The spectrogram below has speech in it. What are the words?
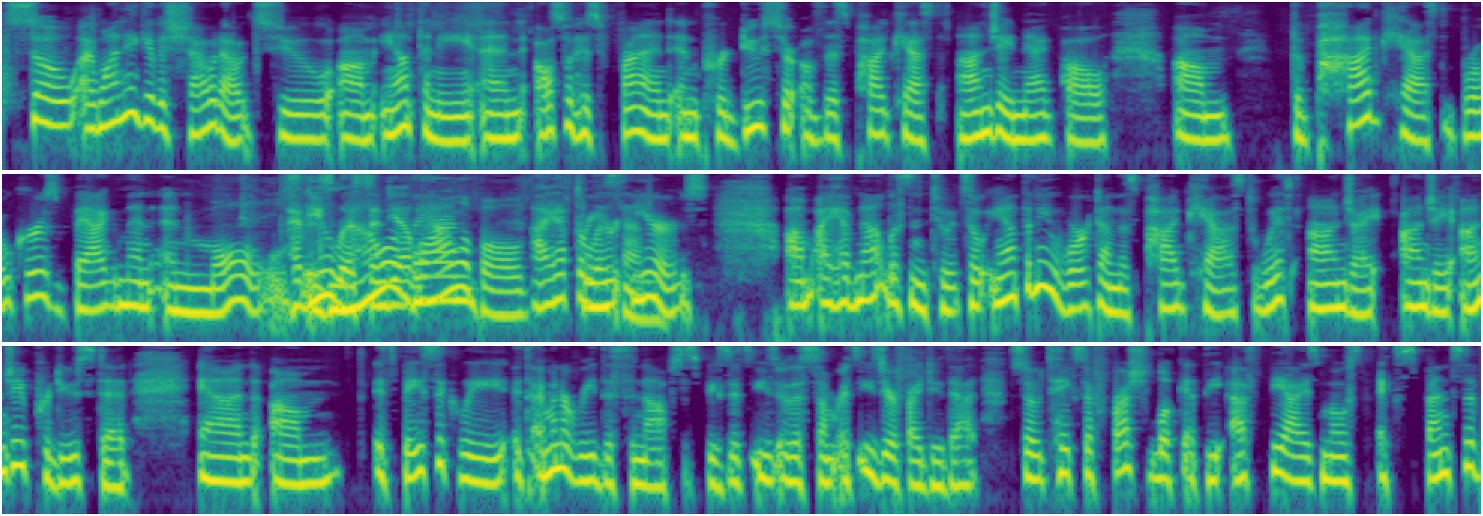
so I want to give a shout out to um, Anthony and also his friend and producer of this podcast, Anjay Nagpal. Um, the podcast Brokers, Bagmen, and Moles. Have is you listened yet, Lauren? Available I have to for your listen. ears. Um, I have not listened to it. So Anthony worked on this podcast with Anjay. Anjay, Anjay produced it, and um, it's basically. I'm going to read the synopsis because it's easier. The summer. It's easier if I do that. So it takes a fresh look at the FBI's most expensive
